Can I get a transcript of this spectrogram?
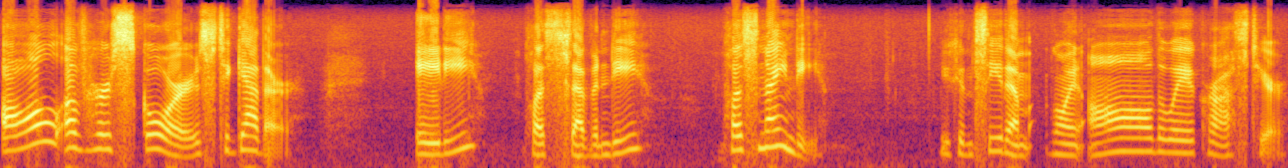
all of her scores together. 80 plus 70 plus 90. You can see them going all the way across here.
